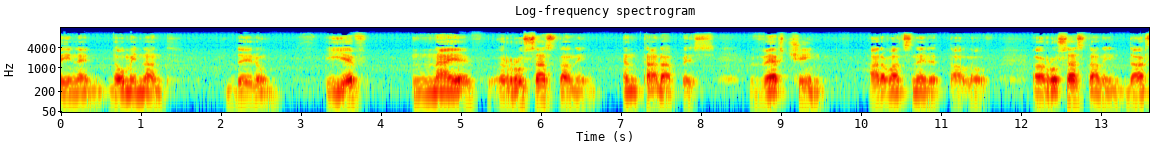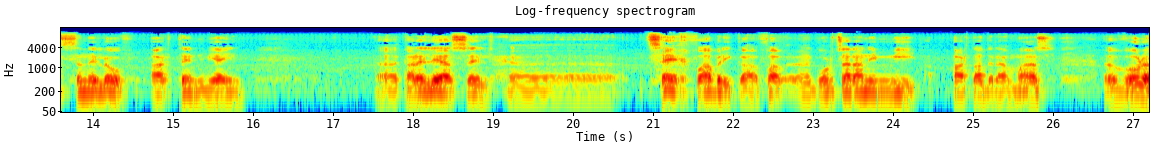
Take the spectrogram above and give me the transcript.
լինեն դոմինանտ դերում եւ նաեւ Ռուսաստանին ընդհանրապես վերջին հարվածները տալով Ռուսաստանին դարձնելով արդեն միայն կարելի ասել ցեխ, ֆաբրիկա, ֆա, գործարանի մի արտադրամաս, որը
